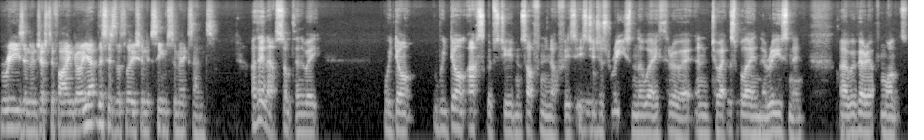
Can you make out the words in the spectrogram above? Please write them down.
reason and justify and go, yeah, this is the solution. It seems to make sense. I think that's something that we we don't we don't ask of students often enough is, is to mm. just reason the way through it and to explain the reasoning. Uh, we very often want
